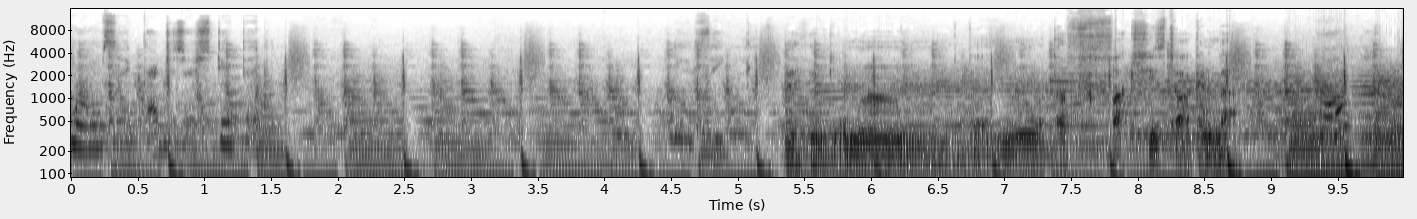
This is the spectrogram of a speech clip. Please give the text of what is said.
Moms, like grudges are stupid. What do you think? I think your mom doesn't know what the fuck she's talking about. What?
